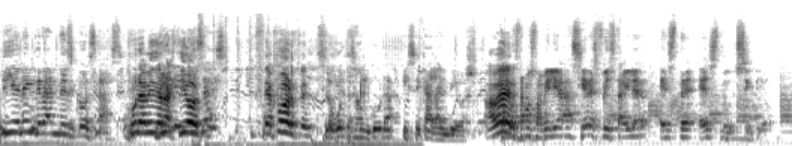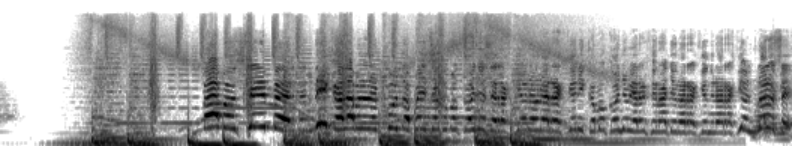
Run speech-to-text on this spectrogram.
vienen grandes cosas. Una video reacción cosas, de Force. Se lo cuentas a un cura y se caga en Dios. A ¿Cómo ver, estamos familia? Si eres freestyler, este es tu sitio. Vamos, Inver. Indica, dámelo en el puto pecho cómo coño se reacciona a una reacción y cómo coño voy a reaccionar yo a una reacción de una reacción. No lo sé.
